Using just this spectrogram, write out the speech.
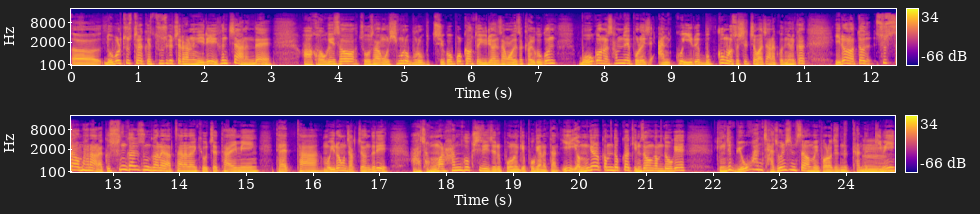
어, 노볼 투 스트라이크에서 투수 교체를 하는 일이 흔치 않은데 아 거기서 조상우 힘으로 몰아붙이고 볼 카운트 유리한 상황에서 결국은 모건을 3루에 보내지 않고 2루에 묶음으로써 실점하지 않았거든요. 그러니까 이런 어떤 수싸움 하나하나 그 순간순간에 나타나는 교체 타이밍, 대타 뭐 이런 작전들이 아 정말 한국 시리즈를 보는 게 보기 듯한 이 염경엽 감독과 김성근 감독의 굉장히 묘한 자존심 싸움이 벌어진 듯한 느낌이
